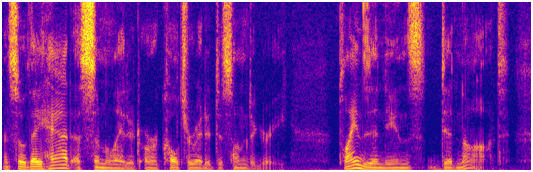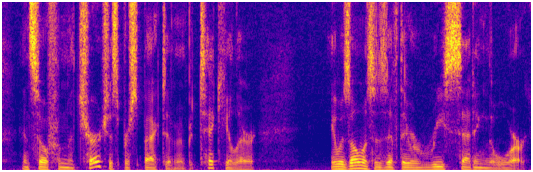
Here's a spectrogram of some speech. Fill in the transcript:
and so they had assimilated or acculturated to some degree. Plains Indians did not. And so, from the church's perspective in particular, it was almost as if they were resetting the work.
